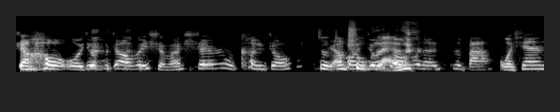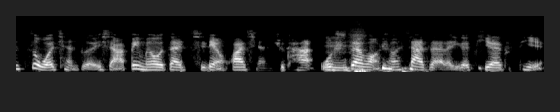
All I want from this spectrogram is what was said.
然后我就不知道为什么深入坑中，就就然后出不来了不能自拔。我先自我谴责一下，并没有在起点花钱去看，我是嗯在网上下载了一个 TXT，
